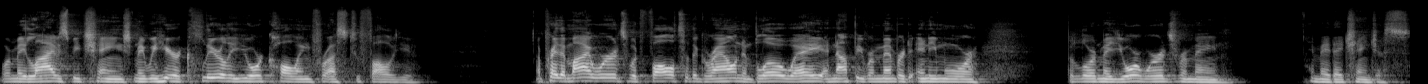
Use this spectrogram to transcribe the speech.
Lord, may lives be changed. May we hear clearly your calling for us to follow you. I pray that my words would fall to the ground and blow away and not be remembered anymore. But Lord, may your words remain and may they change us.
